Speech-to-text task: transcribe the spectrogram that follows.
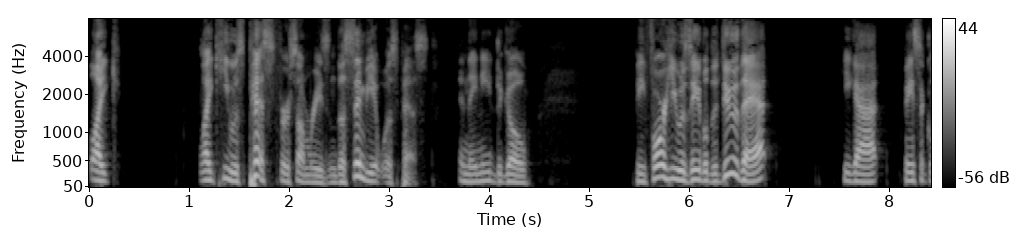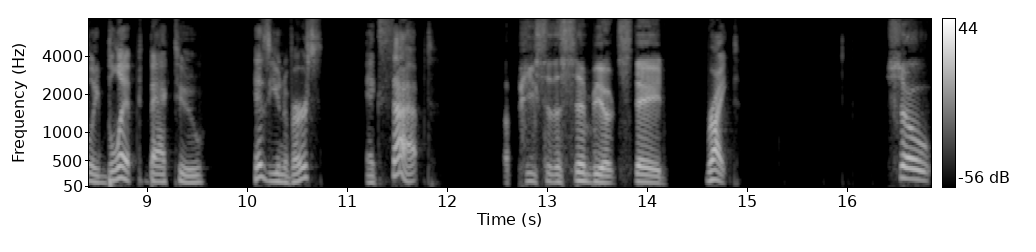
Like like he was pissed for some reason. The symbiote was pissed and they need to go before he was able to do that, he got basically blipped back to his universe except a piece of the symbiote stayed. Right. So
